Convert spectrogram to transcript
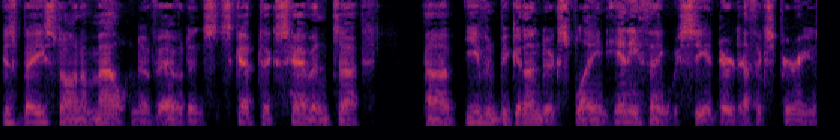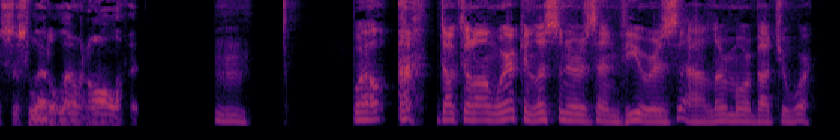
is based on a mountain of evidence. Skeptics haven't uh, uh, even begun to explain anything we see in near death experiences, let alone all of it. Mm. Well, Dr. Long, where can listeners and viewers uh, learn more about your work?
